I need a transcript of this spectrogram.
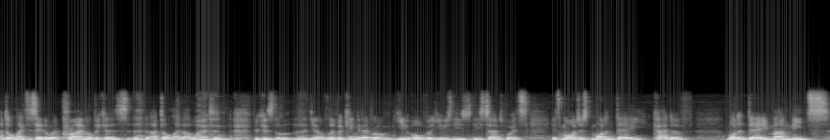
I don't like to say the word primal because I don't like that word, and because the you know Liver King and everyone you overuse these these terms, but it's it's more just modern day kind of modern day man meets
